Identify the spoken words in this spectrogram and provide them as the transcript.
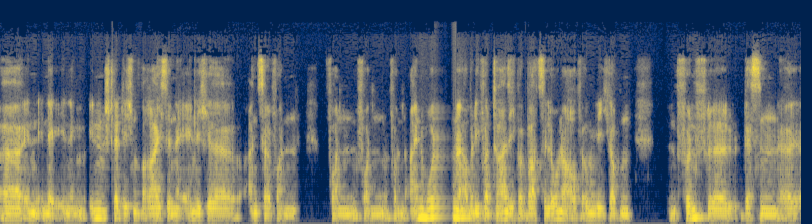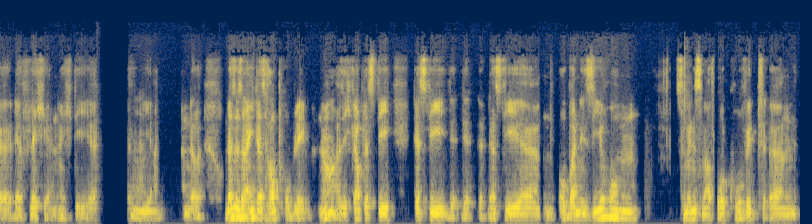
äh, in, in, in dem innenstädtischen Bereich sind eine ähnliche Anzahl von von, von, von Einwohnern, aber die verteilen sich bei Barcelona auf irgendwie, ich glaube, ein ein Fünftel dessen äh, der Fläche, nicht die, äh, die mhm. andere. Und das ist eigentlich das Hauptproblem. Ne? Also ich glaube, dass die, dass die, dass die äh, Urbanisierung zumindest mal vor Covid ähm,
